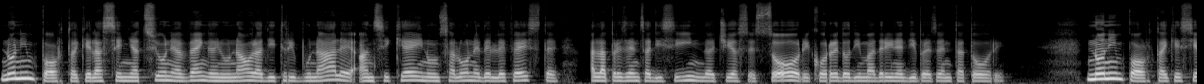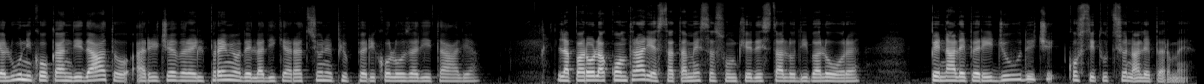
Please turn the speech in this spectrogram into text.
Non importa che l'assegnazione avvenga in un'aula di tribunale anziché in un salone delle feste alla presenza di sindaci, assessori, corredo di madrine e di presentatori. Non importa che sia l'unico candidato a ricevere il premio della dichiarazione più pericolosa d'Italia. La parola contraria è stata messa su un piedestallo di valore, penale per i giudici, costituzionale per me.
